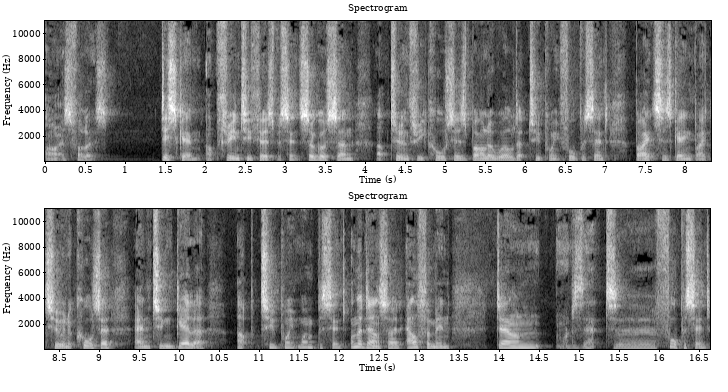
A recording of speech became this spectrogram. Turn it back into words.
are as follows. Dis-Chem up three and two thirds percent. Tsogo Sun up two and three quarters. Barloworld up 2.4 percent. Bytes has gained by two and a quarter. And Thungela up 2.1%. On the downside, Alphamin down, what is that, uh, 4%.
